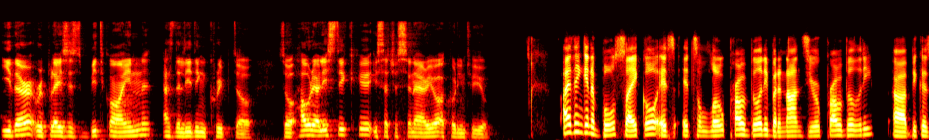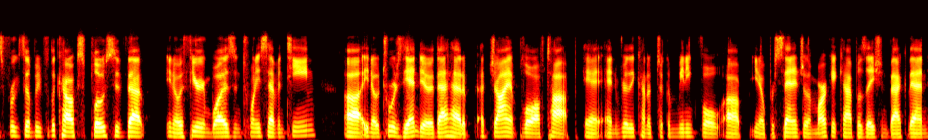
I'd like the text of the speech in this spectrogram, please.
Ether replaces Bitcoin as the leading crypto. So how realistic is such a scenario according to you? I think in a bull cycle, it's it's a low probability, but a non-zero probability. Uh, because, for example, if you look how explosive that you know Ethereum was in 2017, uh, you know, towards the end of it, that had a, a giant blow off top and, and, really kind of took a meaningful, uh, you know, percentage of the market capitalization back then.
